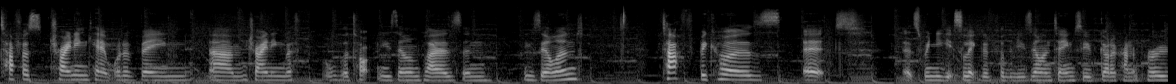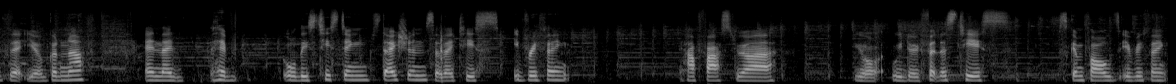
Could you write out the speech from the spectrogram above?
toughest training camp would have been um, training with all the top New Zealand players in New Zealand. Tough because it, it's when you get selected for the New Zealand team, so you've got to kind of prove that you're good enough. And they have all these testing stations, so they test everything, how fast you are. Your, we do fitness tests, skin folds, everything.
